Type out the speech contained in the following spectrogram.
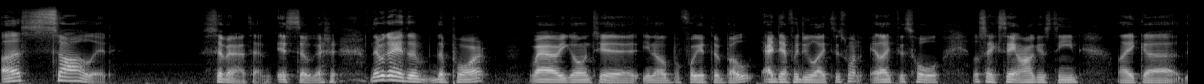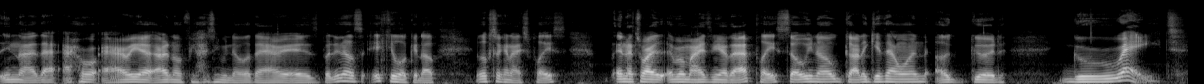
a solid seven out of ten. It's so good. then we got the the port where we go into you know before we get the boat. I definitely do like this one. I like this whole looks like St. Augustine, like uh in that, that whole area. I don't know if you guys even know what that area is, but you know if you look it up, it looks like a nice place and that's why it reminds me of that place. So you know, gotta give that one a good, great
